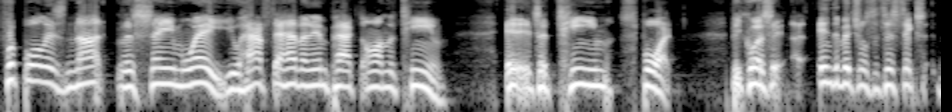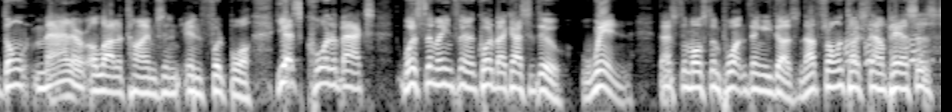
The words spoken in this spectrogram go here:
Football is not the same way. You have to have an impact on the team. It's a team sport because uh, individual statistics don't matter a lot of times in, in football. Yes, quarterbacks, what's the main thing a quarterback has to do? Win. That's the most important thing he does. Not throwing touchdown passes.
